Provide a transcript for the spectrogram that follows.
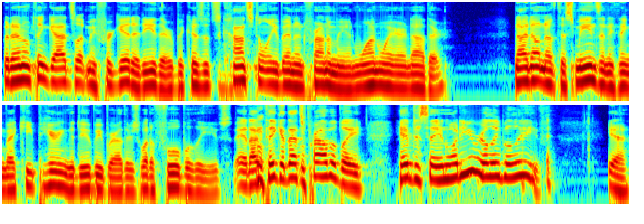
but I don't think God's let me forget it either because it's mm-hmm. constantly been in front of me in one way or another. Now, I don't know if this means anything, but I keep hearing the Doobie Brothers, what a fool believes. And I'm thinking that's probably him just saying, what do you really believe? Yeah.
